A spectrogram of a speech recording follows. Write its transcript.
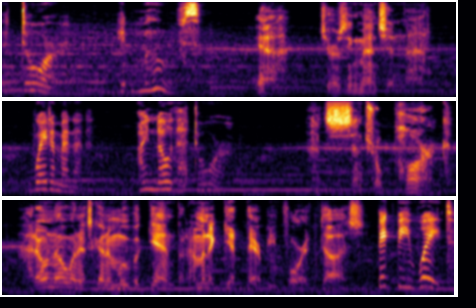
The door. It moves. Yeah, Jersey mentioned that. Wait a minute. I know that door. That's Central Park. I don't know when it's gonna move again, but I'm gonna get there before it does. Bigby, wait!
